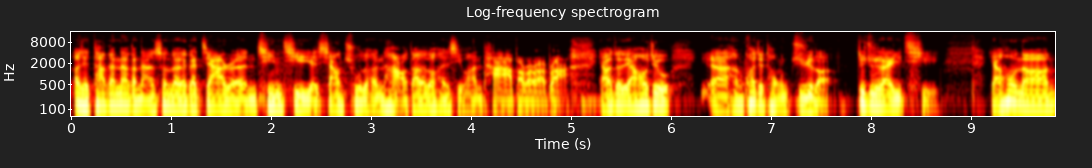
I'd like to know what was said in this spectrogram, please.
而且她跟那个男生的那个家人亲戚也相处的很好，大家都很喜欢她，叭叭叭叭，然后就然后就呃很快就同居了，就住在一起，然后呢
